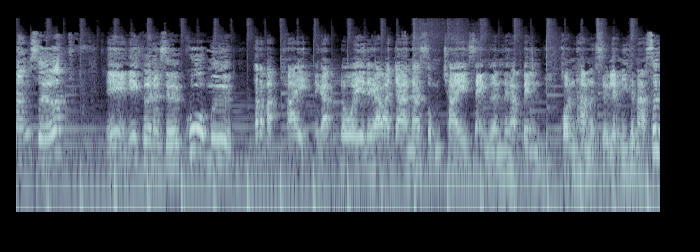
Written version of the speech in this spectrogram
หนังสือ นี่นี่คือหนังสือคู่มือธนบัตรไทยนะครับ โดยนะครับอาจารย์นะสมชัยแสงเงินนะครับ เป็นคนทำหนังสือเล่มนี้ขึ้นมา ซึ่ง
